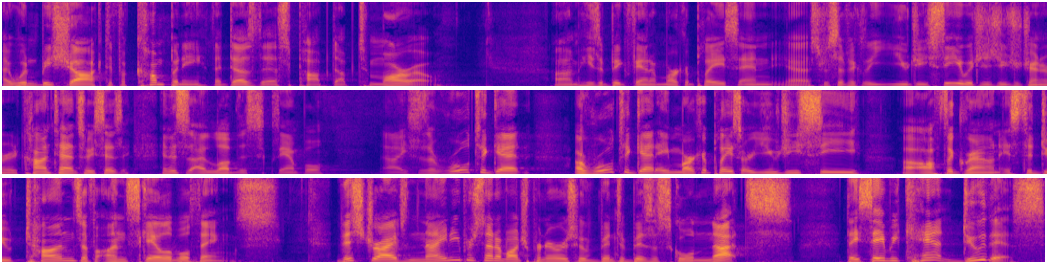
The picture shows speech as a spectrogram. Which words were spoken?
I wouldn't be shocked if a company that does this popped up tomorrow. Um, he's a big fan of marketplace and uh, specifically UGC, which is user generated content. So he says, and this is I love this example. Uh, he says a rule to get a rule to get a marketplace or UGC uh, off the ground is to do tons of unscalable things. This drives 90% of entrepreneurs who have been to business school nuts. They say we can't do this.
